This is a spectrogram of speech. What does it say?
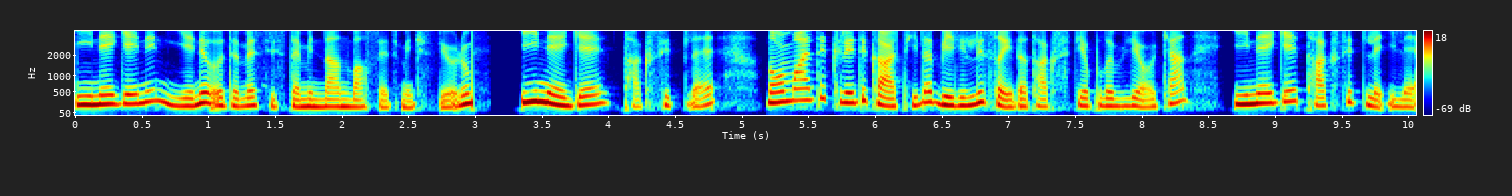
ING'nin yeni ödeme sisteminden bahsetmek istiyorum. ING taksitle normalde kredi kartıyla belirli sayıda taksit yapılabiliyorken ING taksitle ile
